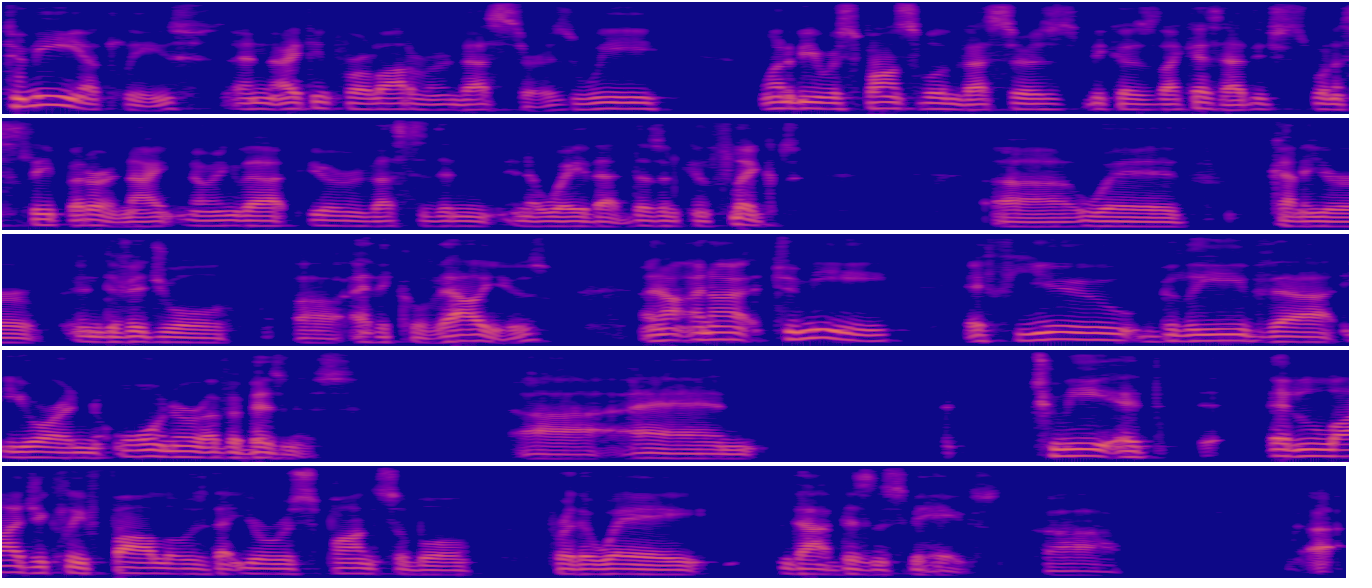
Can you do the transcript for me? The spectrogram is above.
to me at least, and I think for a lot of our investors, we want to be responsible investors because, like I said, they just want to sleep better at night, knowing that you're invested in in a way that doesn't conflict uh, with kind of your individual uh, ethical values. And I, and I, to me, if you believe that you are an owner of a business, uh, and to me, it it logically follows that you're responsible for the way that business behaves. Uh,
